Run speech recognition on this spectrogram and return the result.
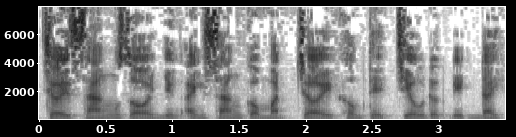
Trời sáng rồi nhưng ánh sáng của mặt trời không thể chiếu được đến đây.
